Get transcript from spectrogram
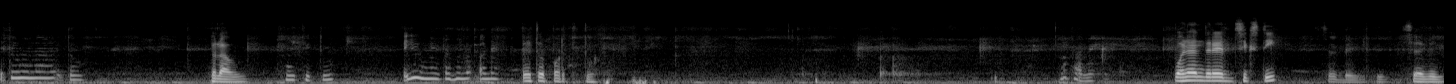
Ito na lang. Ito. Brown. 42. Ayun, may kabila pala. Ito 42. Magkano? 160? 70. 7.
